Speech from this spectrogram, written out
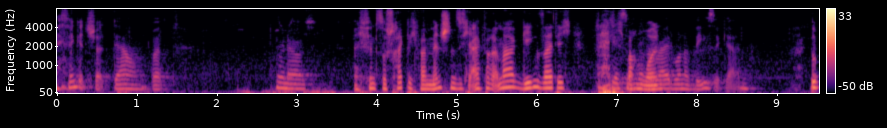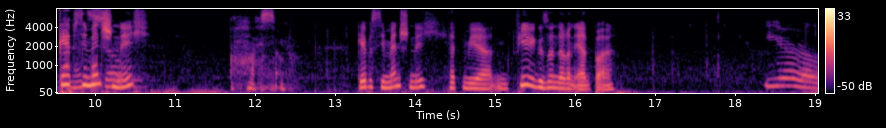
I think it shut down, but who knows? Ich finde es so schrecklich, weil Menschen sich einfach immer gegenseitig fertig machen wollen. ride one of these again. Gäbe es die Menschen nicht, Awesome. gäbe es die Menschen nicht, hätten wir einen viel gesünderen Erdball. You're a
